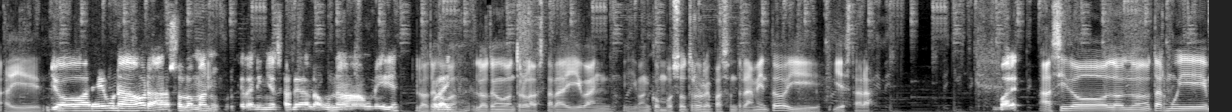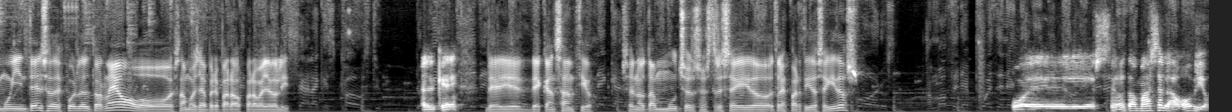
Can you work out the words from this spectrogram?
Ahí Yo haré una hora solo mano, porque la niña sale a la una, una y diez. lo tengo, lo tengo controlado. Estará ahí Iván, Iván con vosotros, le paso entrenamiento y, y estará. Vale. ¿Ha sido, lo, lo notas muy, muy intenso después del torneo o estamos ya preparados para Valladolid? ¿El qué? De, de cansancio. ¿Se notan mucho esos tres, seguido- tres partidos seguidos? Pues se nota más el agobio,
